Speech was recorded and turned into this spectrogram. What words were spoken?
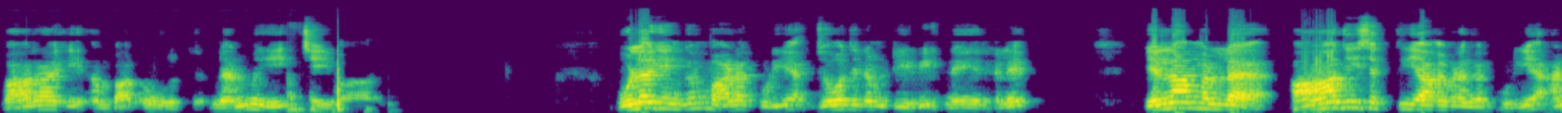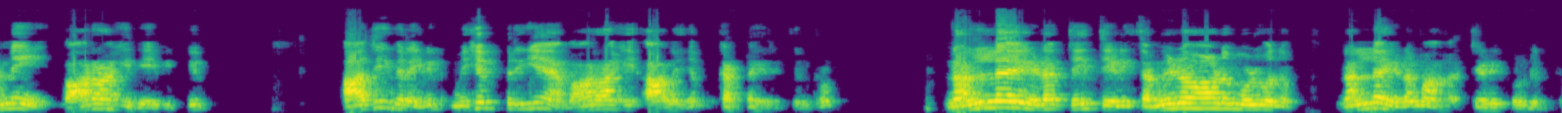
வாராகி அம்பாள் உங்களுக்கு நன்மையை செய்வார். உலகெங்கும் வாழக்கூடிய ஜோதிடம் டிவி நேயர்களே எல்லாம் வல்ல ஆதிசக்தியாக விளங்கக்கூடிய அன்னை வாராகி தேவிக்கு அதிவிரைவில் மிகப்பெரிய வாராகி ஆலயம் கட்ட இருக்கின்றோம். நல்ல இடத்தை தேடி தமிழ்நாடு முழுவதும் நல்ல இடமாக தேடிக்கொண்டிருக்கிறோம்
